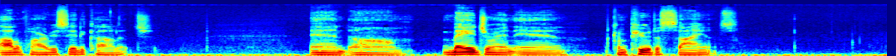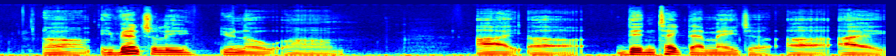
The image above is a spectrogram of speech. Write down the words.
Olive Harvey City College and um, majoring in computer science. Um, eventually, you know, um, I uh, didn't take that major. Uh, I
